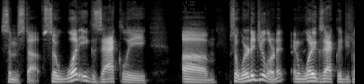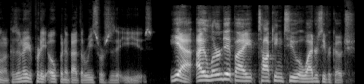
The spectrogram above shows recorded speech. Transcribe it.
some stuff. So what exactly? Um, so where did you learn it, and what exactly did you learn? Because I know you're pretty open about the resources that you use. Yeah, I learned it by talking to a wide receiver coach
